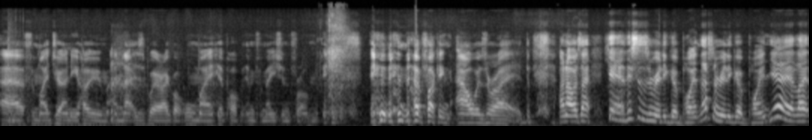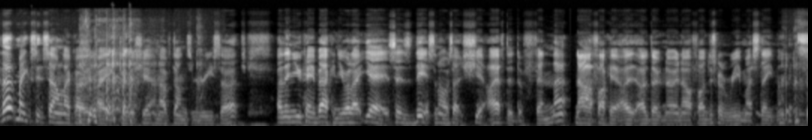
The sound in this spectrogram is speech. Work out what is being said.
uh, for my journey home, and that is where I got all my hip hop information from in that fucking hour's ride. And I was like, yeah, this is a really good point. That's a really good point. Yeah, like that makes it sound like I, I give a shit and I've done some research. And then you came back and you were like, yeah, it says this. And I was like, shit, I have to defend that? Nah, fuck it. I, I don't know enough. I'm just going to read my statements.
